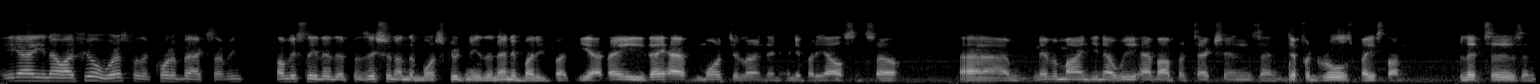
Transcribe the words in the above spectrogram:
Yeah, you know, I feel worse for the quarterbacks. I mean, obviously they're the position under more scrutiny than anybody, but yeah, they they have more to learn than anybody else, and so um, never mind. You know, we have our protections and different rules based on blitzes and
